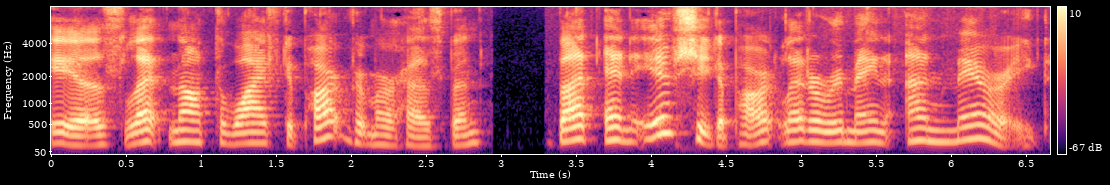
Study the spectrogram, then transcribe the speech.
is, Let not the wife depart from her husband, but and if she depart, let her remain unmarried.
